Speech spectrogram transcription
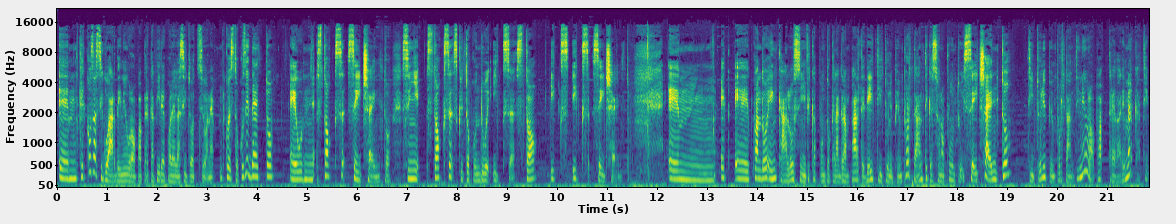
Ehm, che cosa si guarda in Europa per capire qual è la situazione? Questo cosiddetto è un Stox 600, Signi Stox scritto con due X, Sto XX600. E, e, e, quando è in calo significa appunto che la gran parte dei titoli più importanti, che sono appunto i 600 titoli più importanti in Europa tra i vari mercati,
